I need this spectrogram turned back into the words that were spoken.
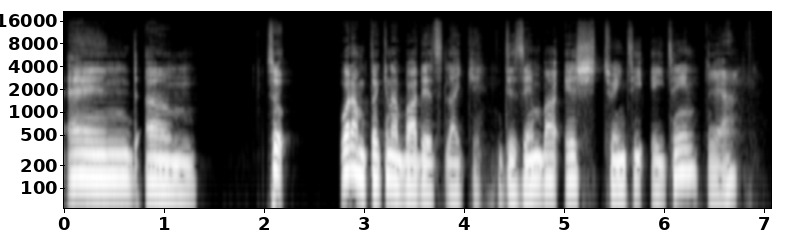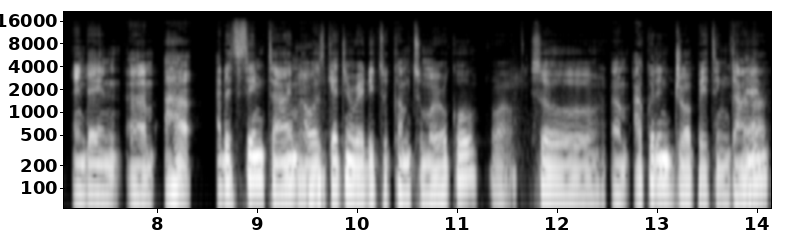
And um, so what I'm talking about is like December ish, 2018, Yeah. and then um, I at the same time, I was getting ready to come to Morocco, Wow. so um, I couldn't drop it in Ghana. And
